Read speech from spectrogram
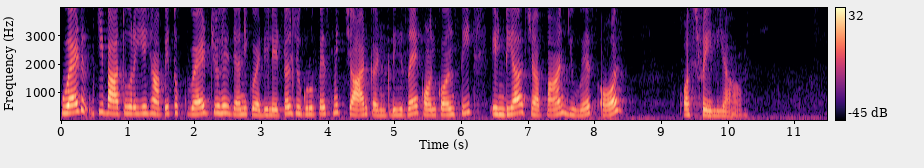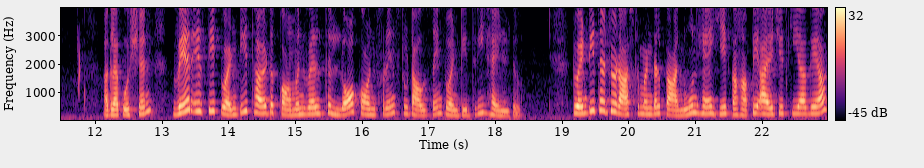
क्वेड की बात हो रही है यहाँ पे तो क्वेड जो है, यानी क्वेडिलेटल जो ग्रुप है, इसमें चार कंट्रीज़ हैं कौन कौन सी इंडिया जापान यूएस और ऑस्ट्रेलिया अगला question where is the twenty third Commonwealth Law Conference 2023 held twenty third जो राष्ट्रमंडल कानून है, ये कहाँ पे आयोजित किया गया?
